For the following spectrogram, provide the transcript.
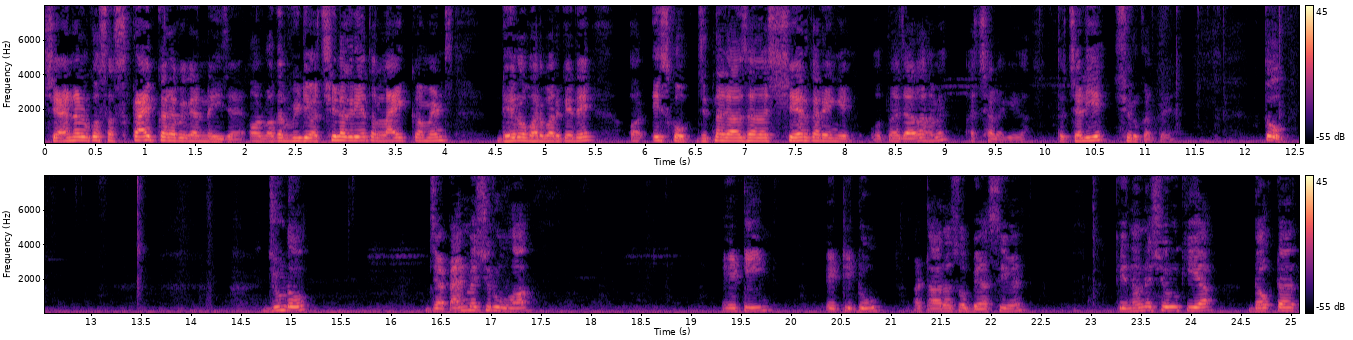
चैनल को सब्सक्राइब करे बगैर नहीं जाए। और अगर वीडियो अच्छी लग रही है तो लाइक कमेंट्स ढेरों भर भर के दे और इसको जितना ज़्यादा से ज़्यादा शेयर करेंगे, उतना ज़्यादा हमें अच्छा लगेगा। तो चलिए शुरू करते हैं। तो जूडो जापान में शुरू हुआ। 1882 1882 में किन्होंने शुरू किया? डॉक्टर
